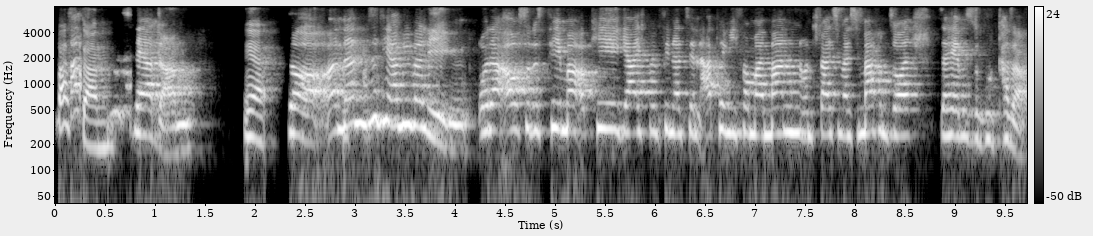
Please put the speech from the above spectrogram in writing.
Was dann? Was wäre dann? Ja. So, und dann sind die am Überlegen. Oder auch so das Thema, okay, ja, ich bin finanziell abhängig von meinem Mann und ich weiß nicht, was ich machen soll. Sag ich so gut, pass auf.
